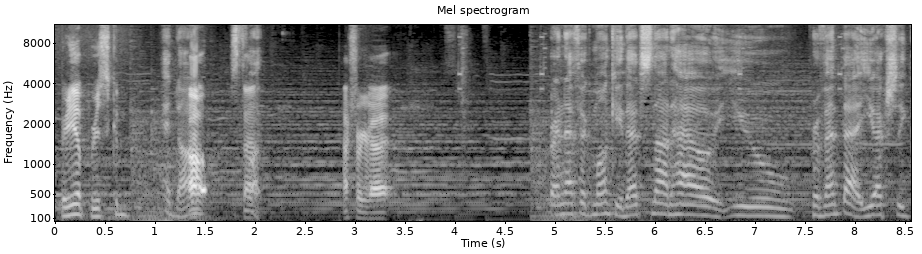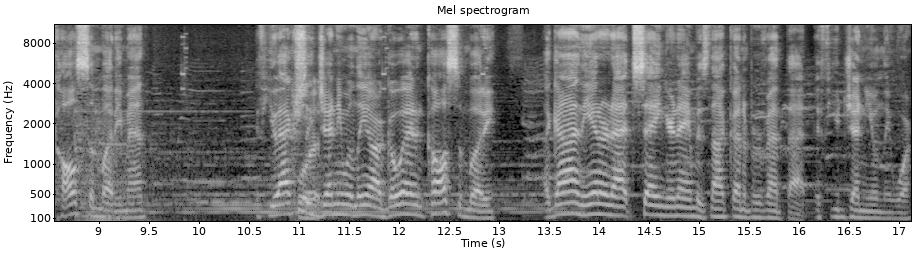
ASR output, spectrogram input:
Ready up, risk him. Hey, dog. Oh, it's not. I forgot. Granific monkey, that's not how you prevent that. You actually call somebody, man. If you actually What? genuinely are, go ahead and call somebody. A guy on the internet saying your name is not going to prevent that if you genuinely were.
